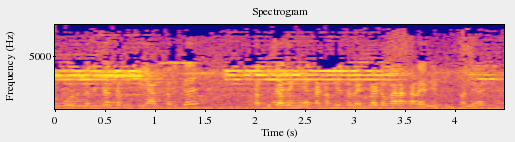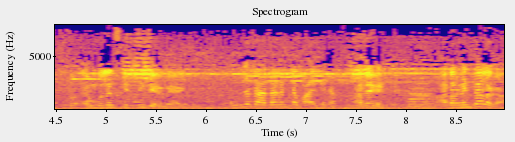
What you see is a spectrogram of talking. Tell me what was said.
सपोर्ट करके सब इंतज़ाम करके सब बेचारे यहाँ तक अभी सब एडमिट वगैरह कराए नहीं पुलिस वाले आज। तो एंबुलेंस कितनी देर में आएगी एंबुलेंस आधा घंटा में आएगा आधे घंटे? हाँ। आधा घंटा लगा?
